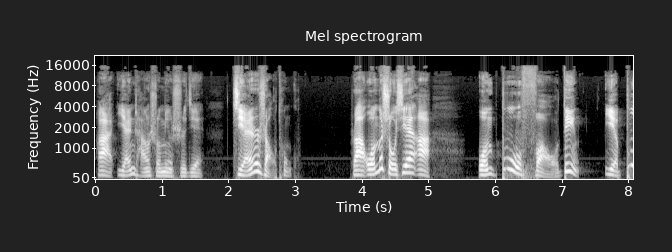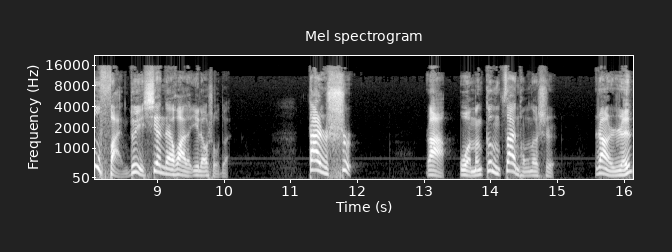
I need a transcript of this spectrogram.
啊，延长生命时间，减少痛苦，是吧？我们首先啊，我们不否定，也不反对现代化的医疗手段。但是，是吧？我们更赞同的是，让人，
